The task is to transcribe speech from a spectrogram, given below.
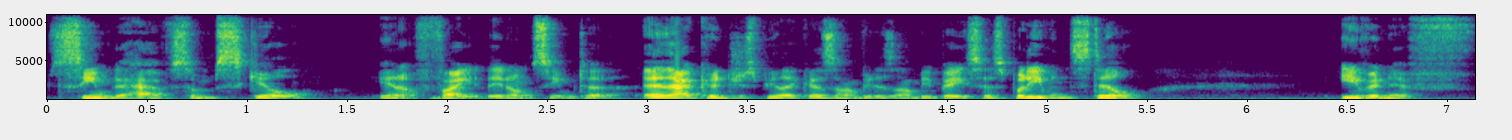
seem to have some skill in a fight. They don't seem to, and that could just be like a zombie to zombie basis. But even still, even if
